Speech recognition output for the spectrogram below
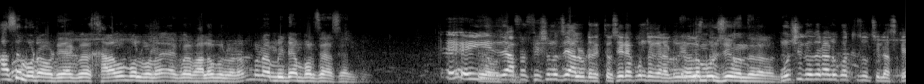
আছে মোটামুটি একবার খারাপও বলব না একবার ভালো বলব না মানে মিডিয়াম পর্যায়ে আছে আর কি। এই যে আপনার পিছনে যে আলুটা দেখতে এটা কোন জায়গার আলু? এটা হলো মুন্সিগঞ্জের আলু। মুন্সিগঞ্জের আলু কত চলছিল আজকে?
